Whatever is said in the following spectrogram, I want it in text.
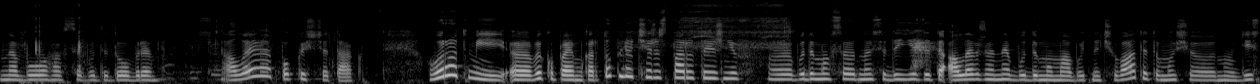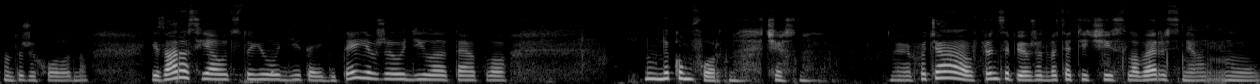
на Бога, все буде добре. Але поки що так. Город мій, е, викопаємо картоплю через пару тижнів. е, Будемо все одно сюди їздити, але вже не будемо, мабуть, ночувати, тому що ну, дійсно дуже холодно. І зараз я от стою одіта, і дітей я вже оділа тепло. Ну, некомфортно, чесно. Е, Хоча, в принципі, вже 20 числа вересня, ну,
